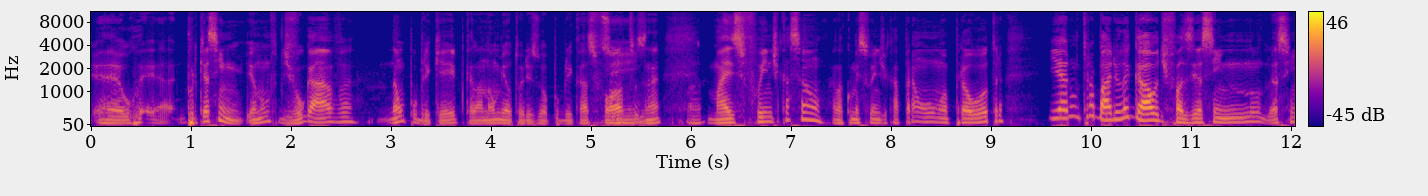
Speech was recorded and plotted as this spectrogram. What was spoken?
é, o- é, porque assim, eu não divulgava, não publiquei, porque ela não me autorizou a publicar as fotos, Sim, né? claro. Mas foi indicação. Ela começou a indicar para uma, para outra. E era um trabalho legal de fazer, assim, no, assim,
